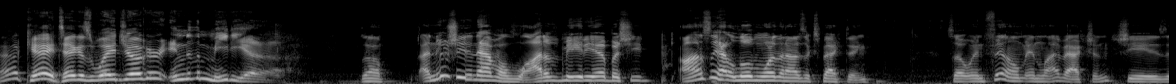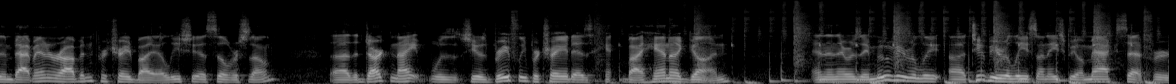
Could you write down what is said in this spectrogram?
okay, take us away, Joker, into the media. So I knew she didn't have a lot of media, but she honestly had a little more than I was expecting. So in film, in live action, she is in Batman and Robin, portrayed by Alicia Silverstone. Uh, the Dark Knight was she was briefly portrayed as by Hannah Gunn, and then there was a movie rele- uh, to be released on HBO Max set for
